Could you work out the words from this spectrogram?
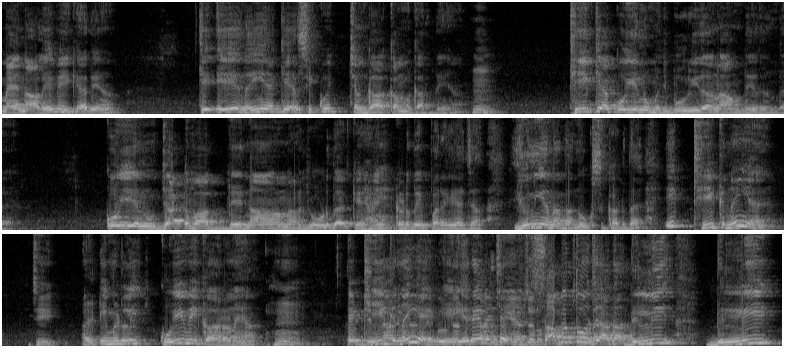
ਮੈਂ ਨਾਲ ਇਹ ਵੀ ਕਹਦੇ ਹਾਂ ਕਿ ਇਹ ਨਹੀਂ ਹੈ ਕਿ ਅਸੀਂ ਕੋਈ ਚੰਗਾ ਕੰਮ ਕਰਦੇ ਹਾਂ। ਹੂੰ। ਠੀਕ ਹੈ ਕੋਈ ਇਹਨੂੰ ਮਜਬੂਰੀ ਦਾ ਨਾਮ ਦੇ ਦਿੰਦਾ ਹੈ। ਕੋਈ ਇਹਨੂੰ ਜੱਟਵਾਦ ਦੇ ਨਾਮ ਨਾਲ ਜੋੜਦਾ ਕਿ ਹੈਂਕੜ ਦੇ ਪਰੇ ਹੈ ਜਾਂ ਯੂਨੀਅਨਾਂ ਦਾ ਨੁਕਸ ਕੱਢਦਾ। ਇਹ ਠੀਕ ਨਹੀਂ ਹੈ। ਜੀ। ਅਲਟੀਮੇਟਲੀ ਕੋਈ ਵੀ ਕਾਰਨ ਆ ਹੂੰ। ਇਹ ਠੀਕ ਨਹੀਂ ਹੈ। ਇਹ- ਇਹਦੇ ਵਿੱਚ ਸਭ ਤੋਂ ਜ਼ਿਆਦਾ ਦਿੱਲੀ ਦਿੱਲੀ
